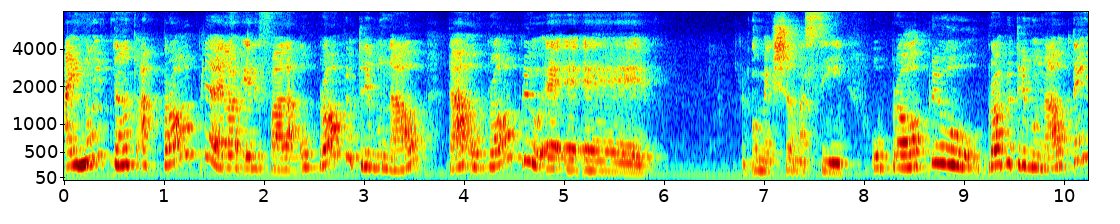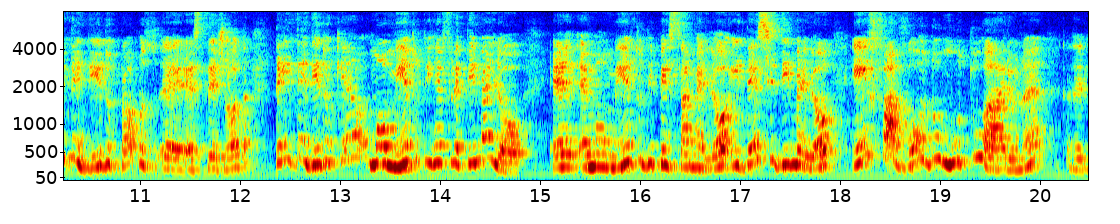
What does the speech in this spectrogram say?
Aí, no entanto, a própria, ela, ele fala, o próprio tribunal, tá? O próprio, é, é, é como é que chama assim? O próprio, o próprio tribunal tem entendido, o próprio é, STJ tem entendido que é momento de refletir melhor. É, é momento de pensar melhor e decidir melhor em favor do mutuário, né? ele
